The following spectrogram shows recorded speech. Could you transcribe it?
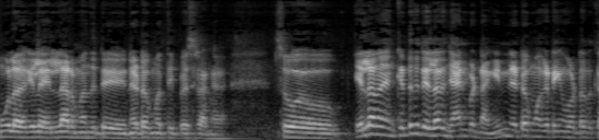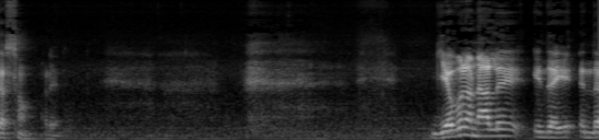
மூலகையில் எல்லாரும் வந்துட்டு நெட்வொர்க் பற்றி பேசுகிறாங்க ஸோ எல்லாரும் கிட்டத்தட்ட எல்லாரும் ஜாயின் பண்ணிட்டாங்க. இனி நெட்வொர்க் மார்க்கெட்டிங் ஓட்டுறது கஷ்டம் அப்படின்னு. எவ்வளோ நாள் இந்த இந்த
